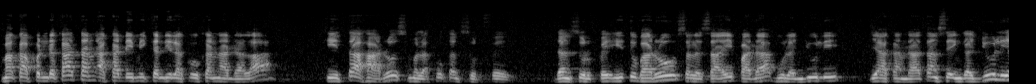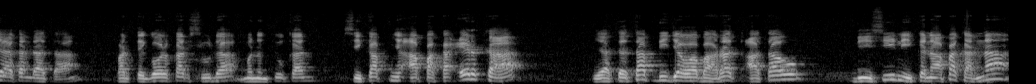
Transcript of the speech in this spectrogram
maka pendekatan akademik yang dilakukan adalah kita harus melakukan survei. Dan survei itu baru selesai pada bulan Juli yang akan datang sehingga Juli yang akan datang Partai Golkar sudah menentukan sikapnya apakah RK ya tetap di Jawa Barat atau di sini. Kenapa? Karena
